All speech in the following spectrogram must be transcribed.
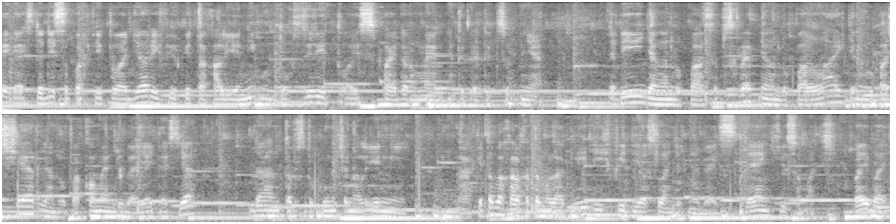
Oke guys, jadi seperti itu aja review kita kali ini untuk ZD Toys Spider-Man Integrated Suit-nya. Jadi jangan lupa subscribe, jangan lupa like, jangan lupa share, jangan lupa komen juga ya guys ya. Dan terus dukung channel ini. Nah, kita bakal ketemu lagi di video selanjutnya guys. Thank you so much. Bye bye.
